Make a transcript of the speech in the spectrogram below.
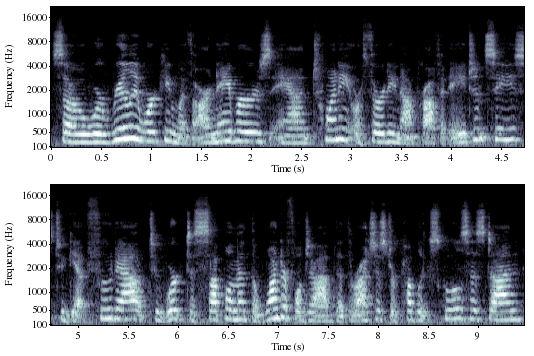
So we're really working with our neighbors and 20 or 30 nonprofit agencies to get food out, to work to supplement the wonderful job that the Rochester Public Schools has done.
